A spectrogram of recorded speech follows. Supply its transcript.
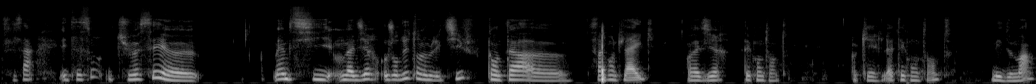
C'est ça. Et de toute façon, tu vois, c'est euh, même si on va dire aujourd'hui ton objectif, quand tu as 50 likes, on va dire, tu es contente. Ok, là, tu es contente. Mais demain,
